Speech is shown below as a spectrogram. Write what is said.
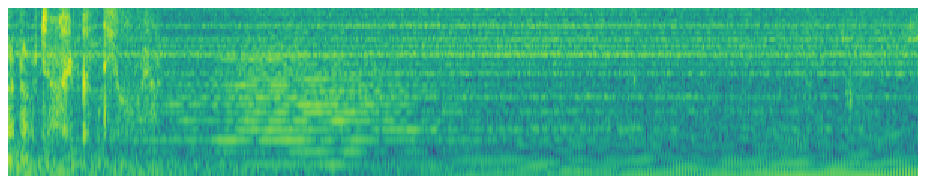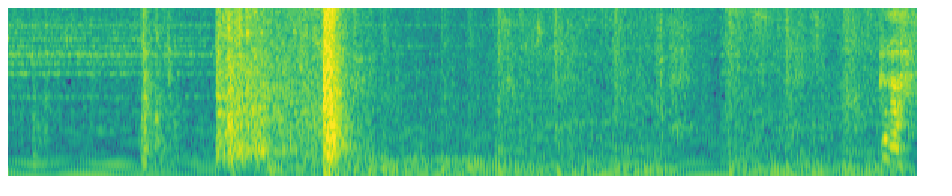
Fue un honor trabajar contigo, weón. Ah.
